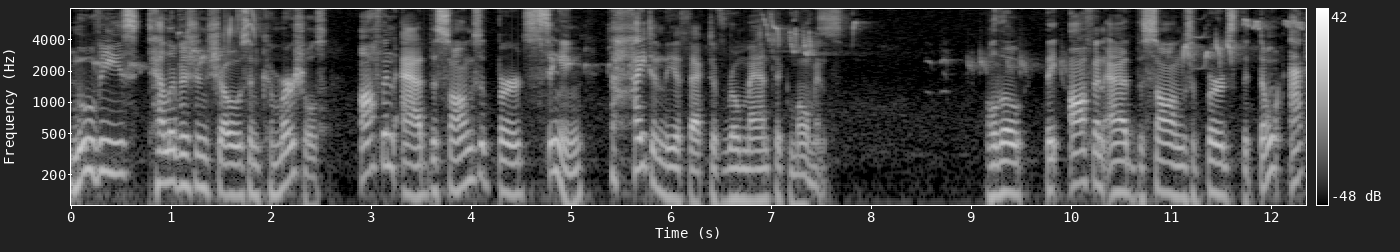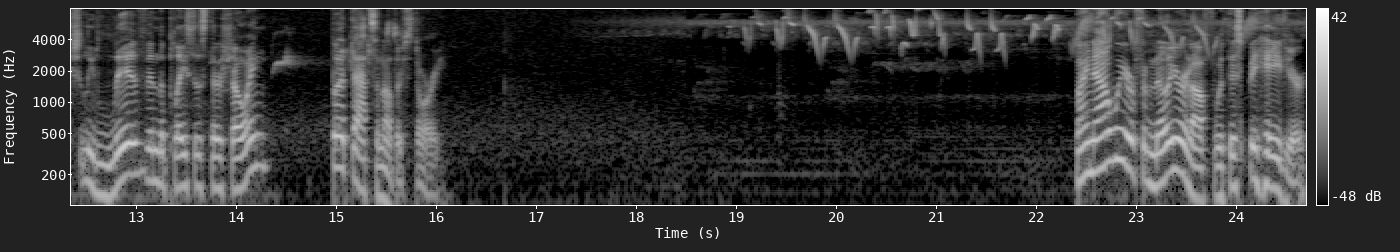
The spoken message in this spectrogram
movies, television shows, and commercials often add the songs of birds singing to heighten the effect of romantic moments. Although they often add the songs of birds that don't actually live in the places they're showing, but that's another story. By now we are familiar enough with this behavior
